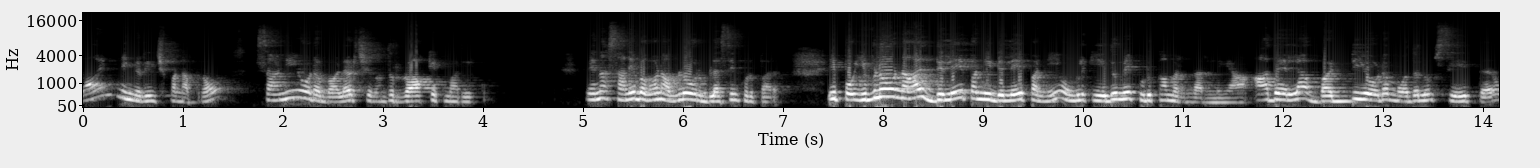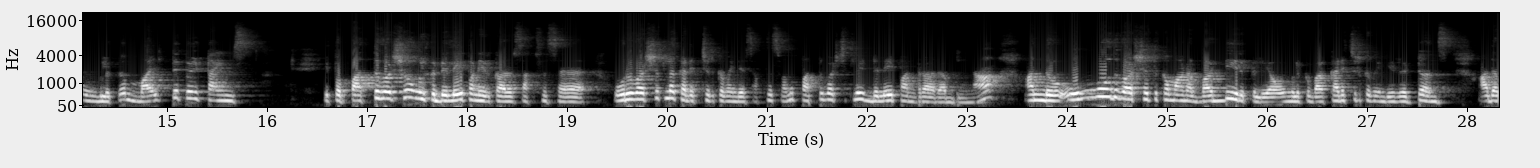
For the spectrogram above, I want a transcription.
பாயிண்ட் நீங்க ரீச் பண்ண அப்புறம் சனியோட வளர்ச்சி வந்து ராக்கெட் மாதிரி இருக்கும். ஏன்னா சனி பகவான் அவ்வளோ ஒரு பிளஸ்ஸிங் கொடுப்பாரு. இப்போ இவ்வளோ நாள் டிலே பண்ணி டிலே பண்ணி உங்களுக்கு எதுவுமே கொடுக்காம இருந்தார் இல்லையா? அதெல்லாம் வட்டியோட முதலும் சேர்த்து உங்களுக்கு மல்டிபிள் டைம்ஸ் இப்போ பத்து வருஷம் உங்களுக்கு டிலே பண்ணியிருக்காரு சக்ஸஸை ஒரு வருஷத்துல கிடைச்சிருக்க வேண்டிய சக்சஸ் வந்து பத்து வருஷத்துல டிலே பண்றாரு அப்படின்னா அந்த ஒன்பது வருஷத்துக்குமான வட்டி இருக்கு இல்லையா? உங்களுக்கு கிடைச்சிருக்க வேண்டிய ரிட்டர்ன்ஸ் அதை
